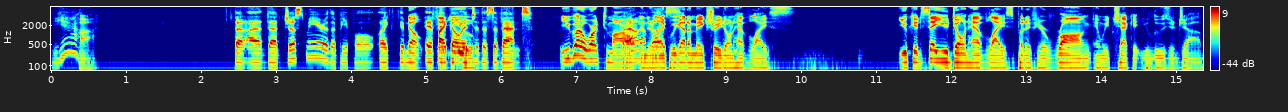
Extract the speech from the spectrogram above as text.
Yeah. That uh, that just me or the people like the, No, if I that go you. into this event. You go to work tomorrow Brown and they're like, lice? "We got to make sure you don't have lice." You could say you don't have lice, but if you're wrong and we check it, you lose your job.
